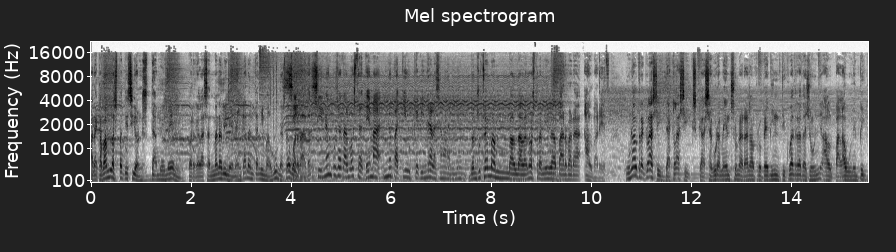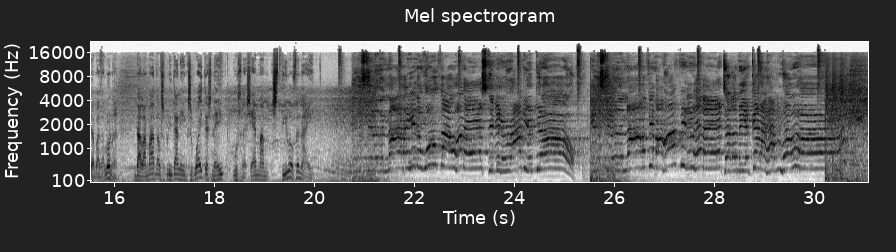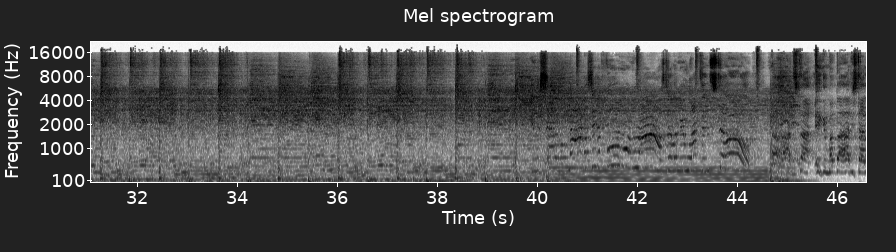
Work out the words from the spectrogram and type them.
per acabar amb les peticions, de moment, perquè la setmana vinent encara en tenim algunes de sí, guardades... si no hem posat el vostre tema, no patiu, que vindrà la setmana vinent. Doncs ho fem amb el de la nostra amiga Bàrbara Álvarez. Un altre clàssic de clàssics que segurament sonaran el proper 24 de juny al Palau Olímpic de Badalona. De la mà dels britànics White Snake us deixem amb Still of the Night. Still of the night, I hear the wolf howl, honey, sniffing around your door.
